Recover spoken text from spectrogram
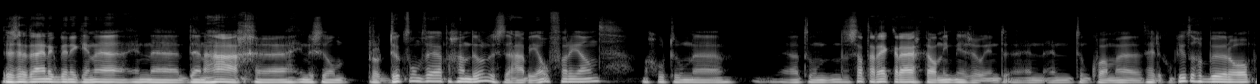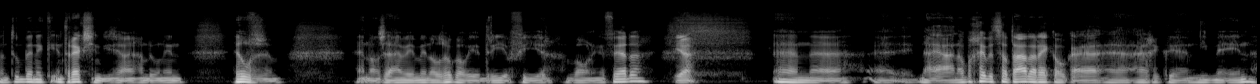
Dus uiteindelijk ben ik in, uh, in Den Haag industrieel productontwerpen gaan doen. Dus de HBO-variant. Maar goed, toen, toen zat de rekker eigenlijk al niet meer zo in. En, en toen kwam het hele computergebeuren op. En toen ben ik interaction design gaan doen in Hilversum. En dan zijn we inmiddels ook alweer drie of vier woningen verder. Ja. En, uh, uh, nou ja, en op een gegeven moment zat daar de rek ook uh, eigenlijk niet meer in.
